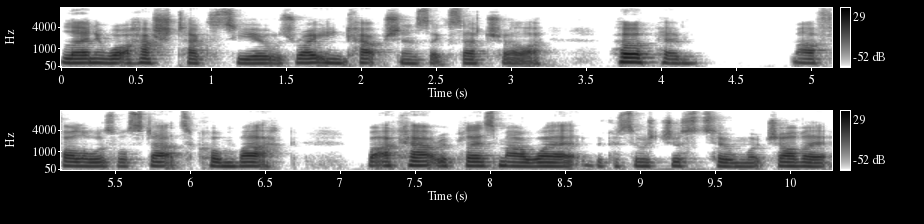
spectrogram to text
learning what hashtags to use, writing captions, etc. Like, hoping my followers will start to come back, but I can't replace my work because there was just too much of it.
